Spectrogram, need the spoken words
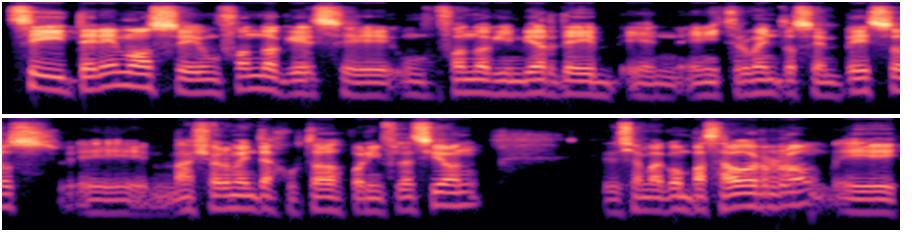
Sí, tenemos eh, un fondo que es eh, un fondo que invierte en, instrumentos en pesos, eh, mayormente ajustados por inflación, que se llama Compass Ahorro, que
